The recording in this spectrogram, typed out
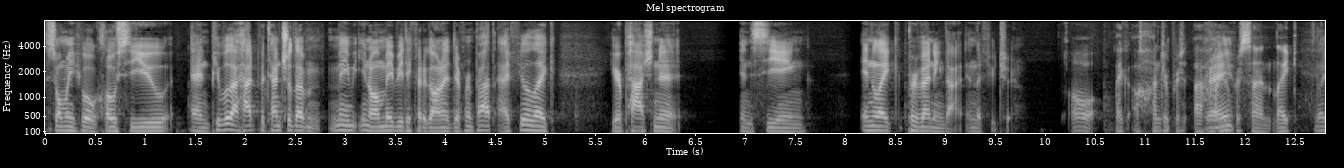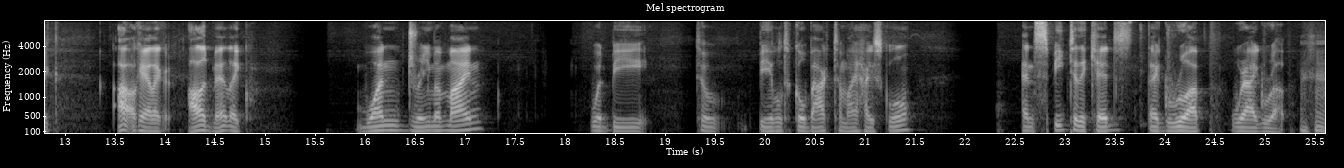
So many people close to you, and people that had potential that maybe you know maybe they could have gone a different path. I feel like you're passionate in seeing, in like preventing that in the future. Oh, like a hundred percent, a hundred percent. Like, Like uh, okay, like I'll admit, like one dream of mine would be to be able to go back to my high school and speak to the kids that grew up where I grew up, mm-hmm.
